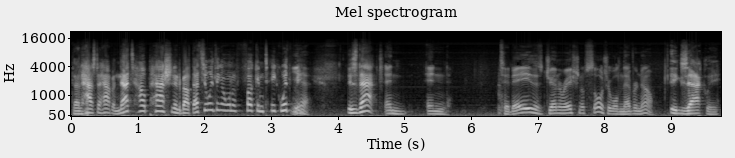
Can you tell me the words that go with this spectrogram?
that has to happen. That's how passionate about. That's the only thing I want to fucking take with me. Yeah. Is that and and today's generation of soldier will never know. Exactly.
